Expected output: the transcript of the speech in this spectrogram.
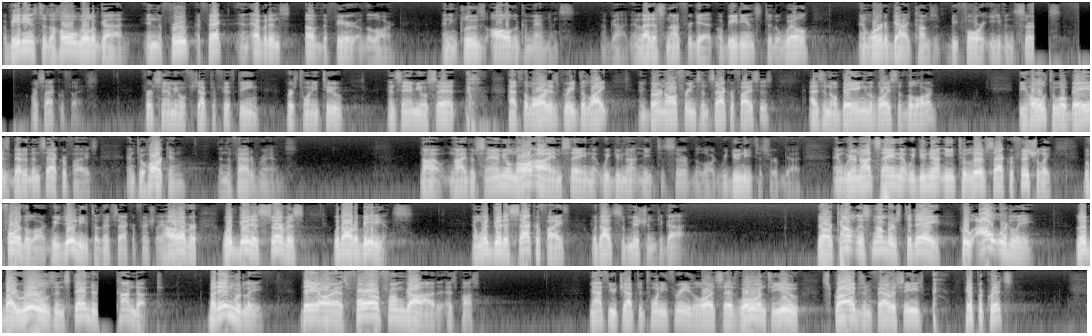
Obedience to the whole will of God in the fruit, effect, and evidence of the fear of the Lord, and includes all the commandments of God. And let us not forget, obedience to the will and word of God comes before even service or sacrifice. 1 Samuel chapter 15, verse 22. And Samuel said, Hath the Lord as great delight in burnt offerings and sacrifices as in obeying the voice of the Lord? Behold, to obey is better than sacrifice, and to hearken than the fat of rams. Now, neither Samuel nor I am saying that we do not need to serve the Lord. We do need to serve God. And we're not saying that we do not need to live sacrificially before the Lord. We do need to live sacrificially. However, what good is service without obedience? And what good is sacrifice without submission to God? There are countless numbers today who outwardly live by rules and standards of conduct, but inwardly they are as far from God as possible. Matthew chapter 23, the Lord says, Woe unto you, scribes and Pharisees, hypocrites,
